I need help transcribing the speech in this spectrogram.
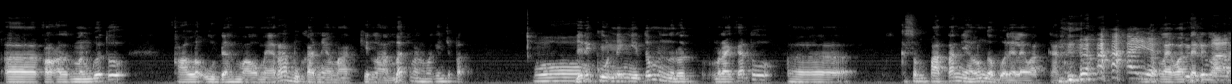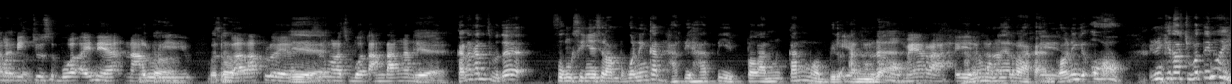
eh, kalau kata teman gue tuh kalau udah mau merah bukannya makin lambat malah makin cepat. Oh. Jadi oke. kuning itu menurut mereka tuh eh, kesempatan yang lo nggak boleh lewatkan. Iya, untuk lewat dari malah memicu sebuah ini ya naluri Betul, betul. sebalap lo ya, Iya. justru malah sebuah tantangan ya. Iya, karena kan sebetulnya fungsinya si lampu kuning kan hati-hati, pelankan mobil Iya, anda. karena mau merah. Iya, Karena mau merah kan. iya. Kalau ini, oh ini kita cepetin, woi.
